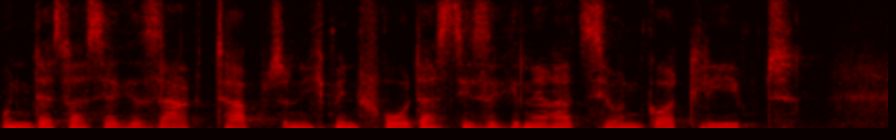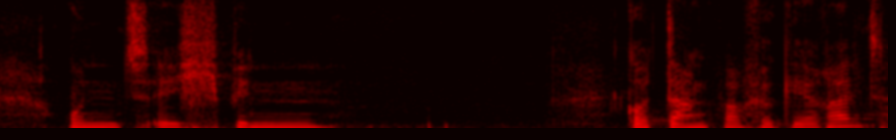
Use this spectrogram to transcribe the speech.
und das, was ihr gesagt habt. Und ich bin froh, dass diese Generation Gott liebt. Und ich bin Gott dankbar für Gerald.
